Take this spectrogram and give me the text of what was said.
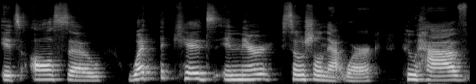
it's also what the kids in their social network who have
